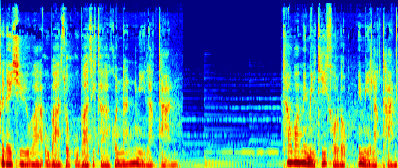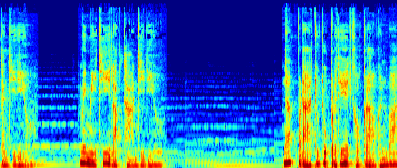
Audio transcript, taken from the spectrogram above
ก็ได้ชื่อว่าอุบาสกอุบาสิกาคนนั้นมีหลักฐาน ถ้าว่าไม่มีที่เคารพไม่มีหลักฐานกันทีเดียว ไม่มีที่หลักฐานทีเดียว นักปราชญ์ทุกๆประเทศเขากล่าวกันว่า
